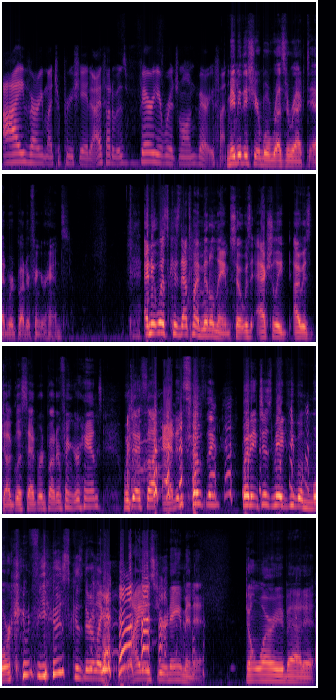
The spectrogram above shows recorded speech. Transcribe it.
I very much appreciate it. I thought it was very original and very funny. Maybe this year we'll resurrect Edward Butterfinger Hands. And it was because that's my middle name, so it was actually I was Douglas Edward Butterfinger Hands, which I thought added something, but it just made people more confused because they're like, "Why is your name in it?" Don't worry about it.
